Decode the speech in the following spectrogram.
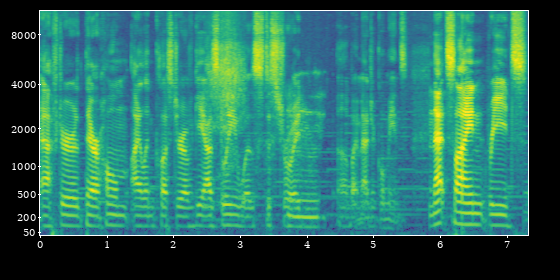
after their home island cluster of Giazli was destroyed Mm. uh, by magical means. And that sign reads,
